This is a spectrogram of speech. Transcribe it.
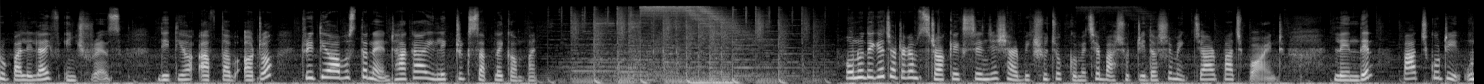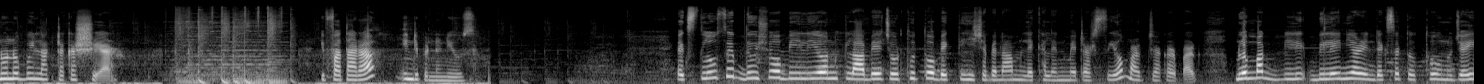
রূপালী লাইফ ইন্স্যুরেন্স, দ্বিতীয় আফতাব অটো, তৃতীয় অবস্থানে ঢাকা ইলেকট্রিক সাপ্লাই কোম্পানি। অন্যদিকে চট্টগ্রাম স্টক এক্সচেঞ্জে সার্বিক সূচক কমেছে বাষট্টি দশমিক চার পাঁচ পয়েন্ট। লেনদেন পাঁচ কোটি উননব্বই লাখ টাকার শেয়ার। Ifatara, independent news. এক্সক্লুসিভ দুইশো বিলিয়ন ক্লাবে চতুর্থ ব্যক্তি হিসেবে নাম লেখালেন মেটার CEO Mark Zuckerberg. Bloomberg billionaire ইন্ডেক্সের তথ্য অনুযায়ী,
